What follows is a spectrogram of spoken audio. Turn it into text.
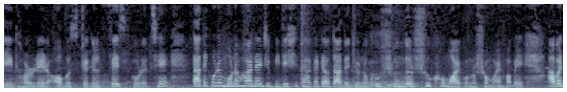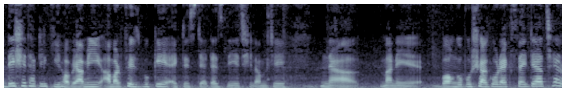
যে ধরনের অবস্ট্রাগল ফেস করেছে, তাতে করে মনে হয় না যে বিদেশে থাকাটাও তাদের জন্য খুব সুন্দর, সুখময় কোনো সময় হবে। আবার দেশে থাকলে কি হবে? আমি আমার ফেসবুকে একটা স্ট্যাটাস দিয়েছিলাম যে মানে বঙ্গোপসাগর এক সাইডে আছে আর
